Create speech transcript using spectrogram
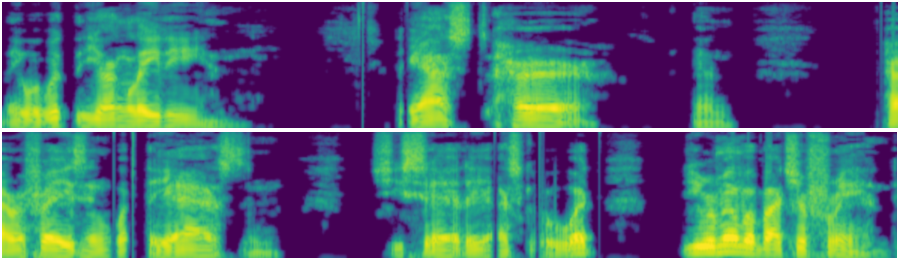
They were with the young lady and they asked her and paraphrasing what they asked and she said they asked her what do you remember about your friend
